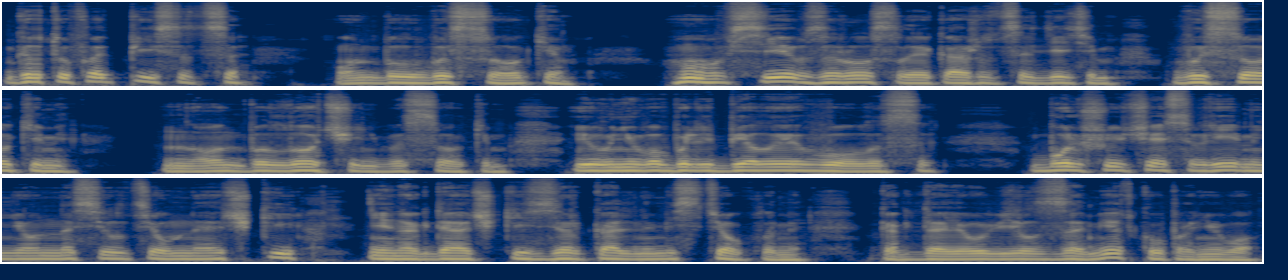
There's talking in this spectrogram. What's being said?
готов описаться. Он был высоким. О, все взрослые кажутся детям высокими, но он был очень высоким, и у него были белые волосы. Большую часть времени он носил темные очки, иногда очки с зеркальными стеклами. Когда я увидел заметку про него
